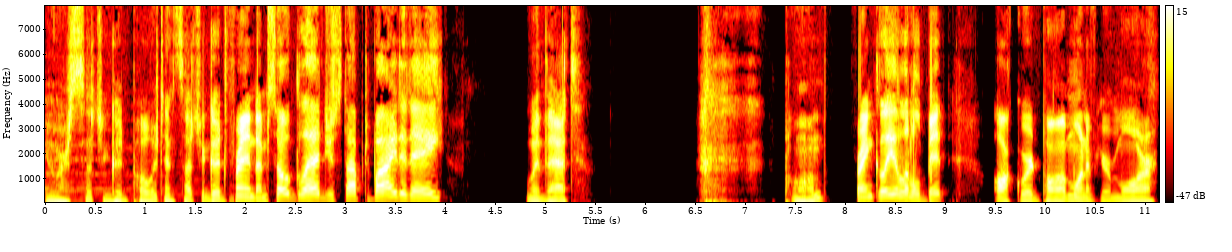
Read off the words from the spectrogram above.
You are such a good poet and such a good friend. I'm so glad you stopped by today with that poem. Frankly, a little bit awkward poem, one of your more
